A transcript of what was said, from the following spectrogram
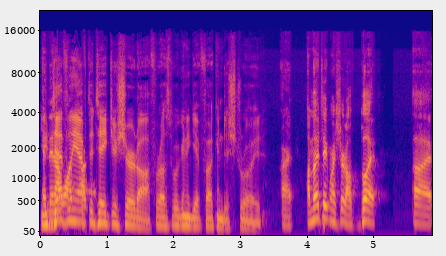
You then definitely want- have to take your shirt off, or else we're gonna get fucking destroyed. All right, I'm gonna take my shirt off, but uh,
